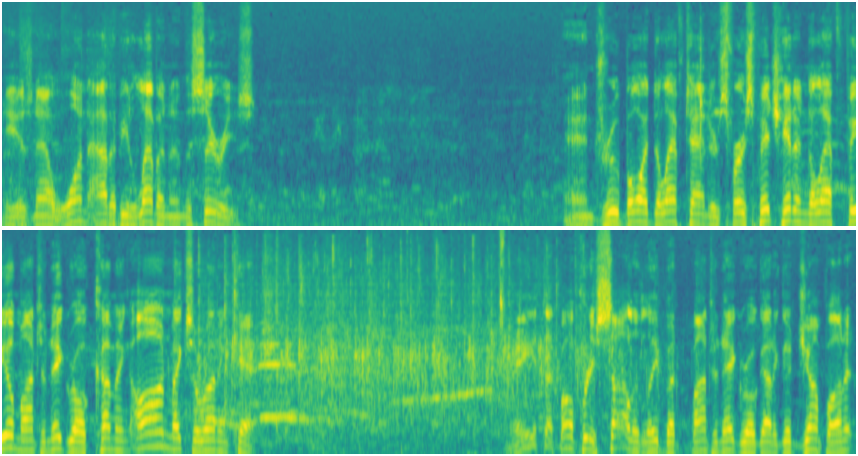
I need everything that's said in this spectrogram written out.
He is now one out of 11 in the series. And Drew Boyd, the left-hander's first pitch hit into left field. Montenegro coming on, makes a running catch. He hit that ball pretty solidly, but Montenegro got a good jump on it.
